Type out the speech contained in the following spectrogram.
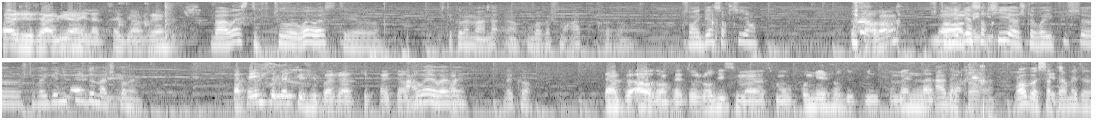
Ah, j'ai déjà lu, hein, il a très bien joué. Bah ouais, c'était plutôt. Ouais, ouais, c'était. euh, C'était quand même un, un combat vachement âpre. Quoi. Tu t'en es bien sorti, hein. Pardon? Tu t'en es bien sorti, euh, je te voyais plus. euh, Je te voyais gagner plus de matchs quand même. Ça fait une semaine que j'ai pas joué à Street Fighter. Ah ouais, je ouais, ouais. D'accord. C'est un peu out en fait. Aujourd'hui, c'est mon premier jour depuis une semaine là. Ah d'accord, ouais. Ouais, bah ça Et- permet de.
